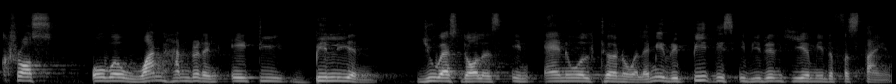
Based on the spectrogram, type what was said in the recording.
crossed over 180 billion US dollars in annual turnover. Let me repeat this if you didn't hear me the first time.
